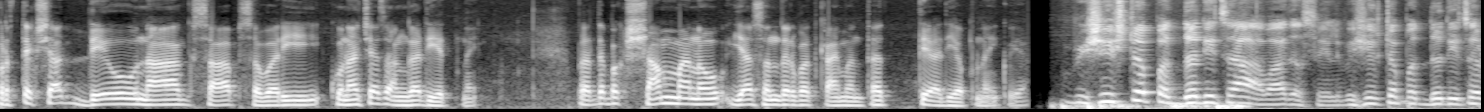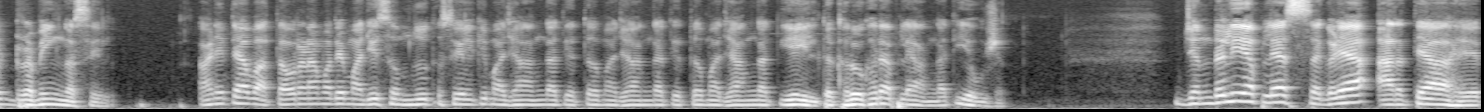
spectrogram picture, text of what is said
प्रत्यक्षात देव नाग साप सवारी कुणाच्याच अंगात येत नाही. प्राध्यापक श्याम मानव या संदर्भात काय म्हणतात ते आधी आपण ऐकूया. विशिष्ट पद्धतीचा आवाज असेल विशिष्ट पद्धतीचं ड्रमिंग असेल आणि त्या वातावरणामध्ये माझी समजूत असेल की माझ्या अंगात येतं माझ्या अंगात येतं माझ्या अंगात येईल तर खरोखर आपल्या अंगात येऊ शकतं. जनरली आपल्या सगळ्या आरत्या आहेत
